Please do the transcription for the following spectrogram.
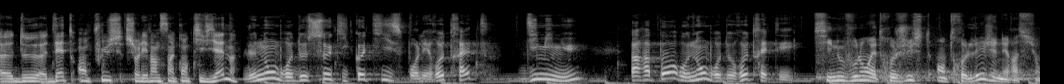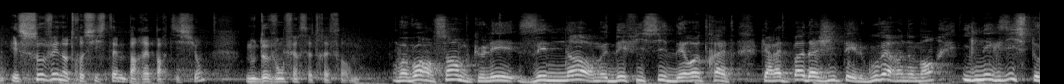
euh, de dettes en plus sur les 25 ans qui viennent. Le nombre de ceux qui cotisent pour les retraites diminue par rapport au nombre de retraités. Si nous voulons être justes entre les générations et sauver notre système par répartition, nous devons faire cette réforme. On va voir ensemble que les énormes déficits des retraites qu'arrête pas d'agiter le gouvernement, ils n'existent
